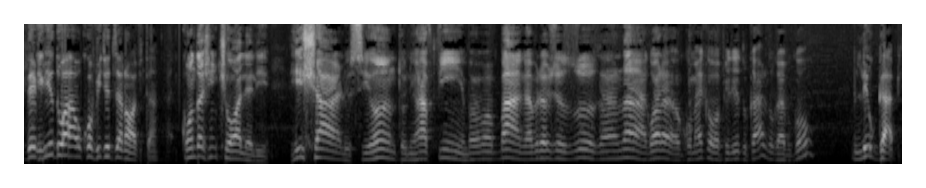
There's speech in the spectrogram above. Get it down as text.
Devido e, ao Covid-19, tá? Quando a gente olha ali Richarlison, Anthony, Rafinha, bababá, Gabriel Jesus, agora, como é que é o apelido do cara, do Gabigol? Lil Gabi,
